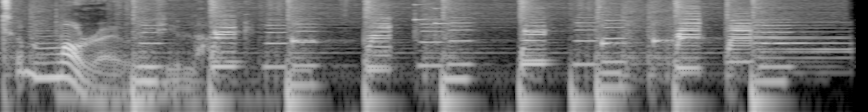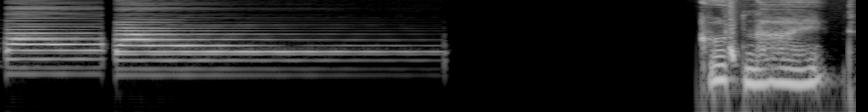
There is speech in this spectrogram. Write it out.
tomorrow if you like. Good night.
